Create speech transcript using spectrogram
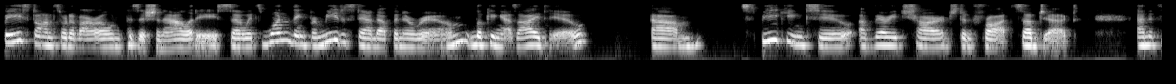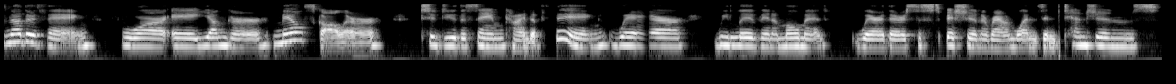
based on sort of our own positionality. So it's one thing for me to stand up in a room looking as I do, um, speaking to a very charged and fraught subject. And it's another thing for a younger male scholar to do the same kind of thing where we live in a moment where there's suspicion around one's intentions,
